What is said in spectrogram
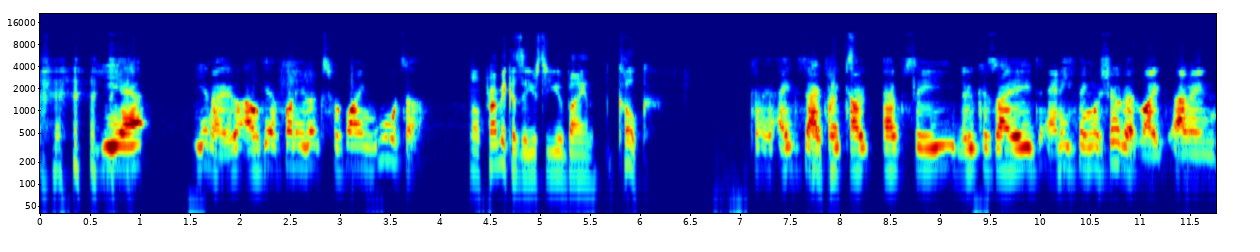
yeah, you know, I'll get funny looks for buying water. well, probably because they're used to you buying Coke. Exactly, Pepsi. Coke, Pepsi, Lucozade, anything with sugar. Like, I mean,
